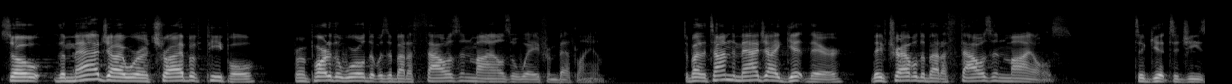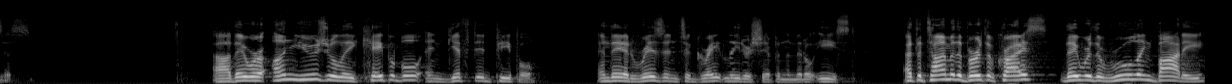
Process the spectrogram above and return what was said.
So the Magi were a tribe of people from a part of the world that was about a thousand miles away from Bethlehem. So by the time the Magi get there, they've traveled about a thousand miles to get to Jesus. Uh, they were unusually capable and gifted people, and they had risen to great leadership in the Middle East. At the time of the birth of Christ, they were the ruling body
